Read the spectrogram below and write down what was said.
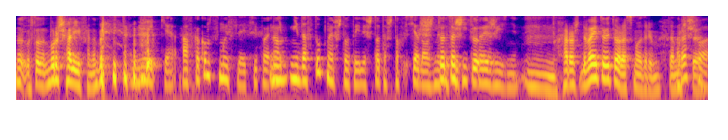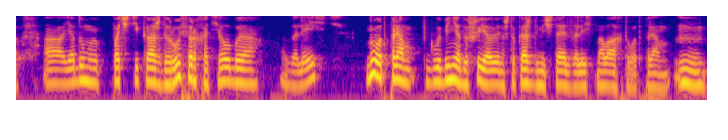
Ну, условно, Бурж-Халифа, например. Мекки. А в каком смысле? Типа, Ну, не- недоступное что-то или что-то, что все должны Что-то, посетить что- в своей жизни? М, Хорошо, давай и то, и то рассмотрим. Хорошо. Что... А, я думаю, почти каждый руфер хотел бы залезть. Ну вот прям в глубине души я уверен, что каждый мечтает залезть на лахту. Вот прям М,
